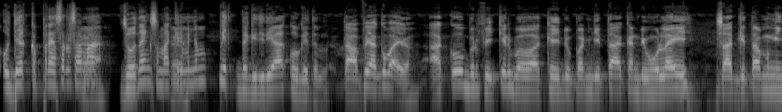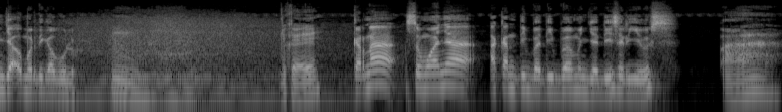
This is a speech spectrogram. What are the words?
udah ke pressure sama zona yang semakin Eh. menyempit bagi diri aku gitu loh. tapi aku Pak yo aku berpikir bahwa kehidupan kita akan dimulai saat kita menginjak umur 30 Hmm. Oke. karena semuanya akan tiba-tiba menjadi serius Ah,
